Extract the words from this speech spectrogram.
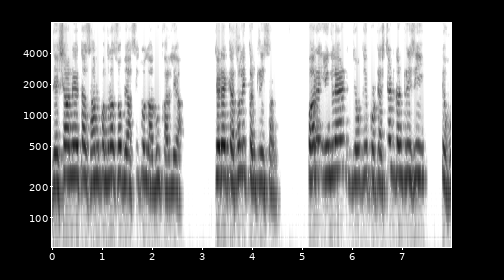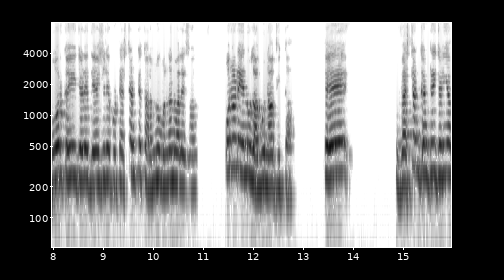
ਦੇਸ਼ਾਂ ਨੇ ਤਾਂ ਸਨ 1582 ਤੋਂ ਲਾਗੂ ਕਰ ਲਿਆ, ਜਿਹੜੇ ਕੈਥੋਲਿਕ ਕੰਟਰੀ ਸਨ। ਪਰ ਇੰਗਲੈਂਡ ਜੋ ਕਿ ਪ੍ਰੋਟੈਸਟੈਂਟ ਕੰਟਰੀ ਸੀ ਤੇ ਹੋਰ ਕਈ ਜਿਹੜੇ ਦੇਸ਼ ਜਿਹੜੇ ਪ੍ਰੋਟੈਸਟੈਂਟ ਧਰਮ ਨੂੰ ਮੰਨਣ ਵਾਲੇ ਸਨ, ਉਹਨਾਂ ਨੇ ਇਹਨੂੰ ਲਾਗੂ ਨਾ ਕੀਤਾ। ਤੇ ਵੈਸਟਰਨ ਕੰਟਰੀ ਜਿਹੜੀਆਂ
